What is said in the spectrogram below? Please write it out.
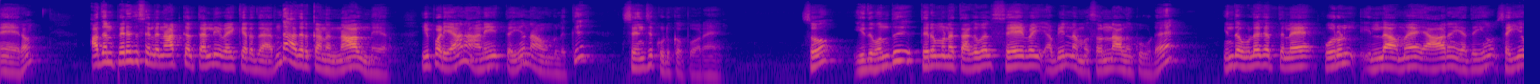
நேரம். அதன் பிறகு சில நாட்கள் தள்ளி வைக்கிறதா இருந்தால் அதற்கான நாள் நேரம். இப்படியான அனைத்தையும் நான் உங்களுக்கு செஞ்சு கொடுக்க போகிறேன் ஸோ இது வந்து திருமண தகவல் சேவை அப்படின்னு நம்ம சொன்னாலும் கூட இந்த உலகத்தில் பொருள் இல்லாமல் யாரும் எதையும் செய்ய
